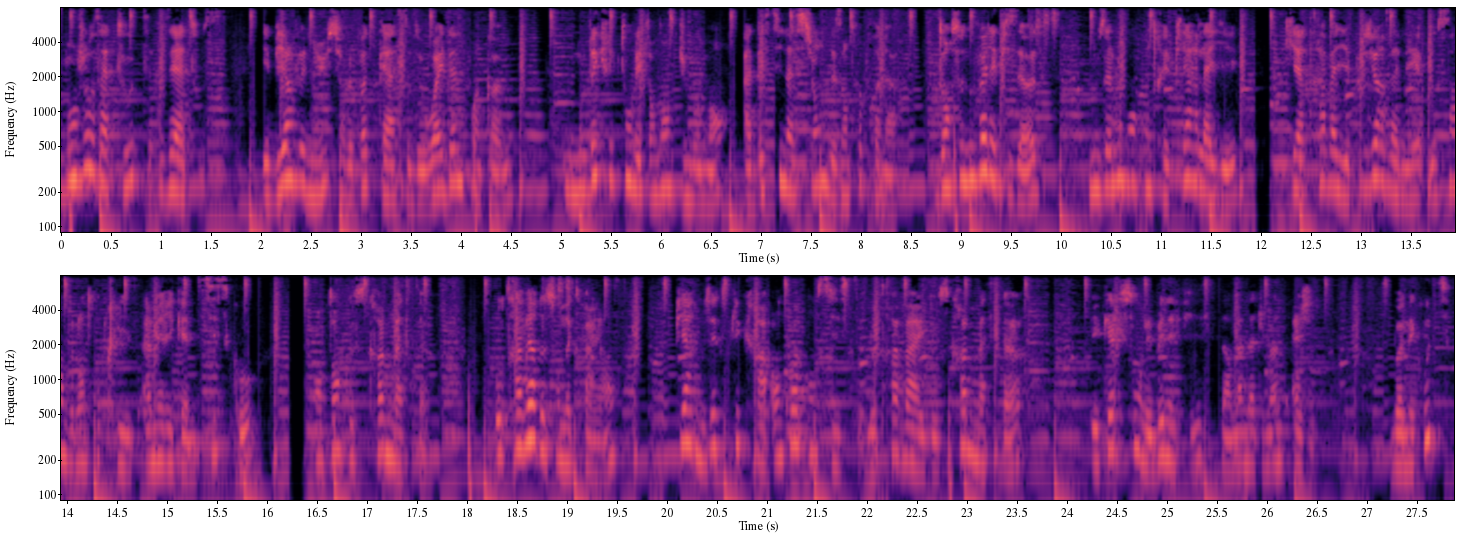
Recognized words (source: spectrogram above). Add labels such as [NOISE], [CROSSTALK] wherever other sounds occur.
Bonjour à toutes et à tous et bienvenue sur le podcast de Widen.com où nous décryptons les tendances du moment à destination des entrepreneurs. Dans ce nouvel épisode, nous allons rencontrer Pierre Laillé qui a travaillé plusieurs années au sein de l'entreprise américaine Cisco en tant que Scrum Master. Au travers de son expérience, Pierre nous expliquera en quoi consiste le travail de Scrum Master et quels sont les bénéfices d'un management agile. Bonne écoute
